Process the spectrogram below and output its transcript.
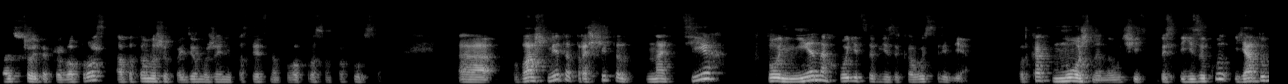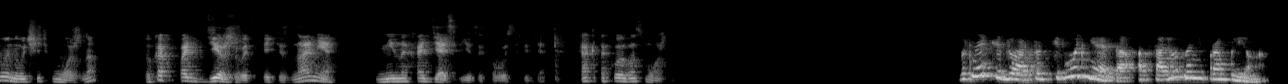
большой такой вопрос, а потом уже пойдем уже непосредственно по вопросам по курсу. А, ваш метод рассчитан на тех, кто не находится в языковой среде. Вот как можно научить, то есть языку, я думаю, научить можно, но как поддерживать эти знания, не находясь в языковой среде? Как такое возможно? Вы знаете, Эдуард, вот сегодня это абсолютно не проблема.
